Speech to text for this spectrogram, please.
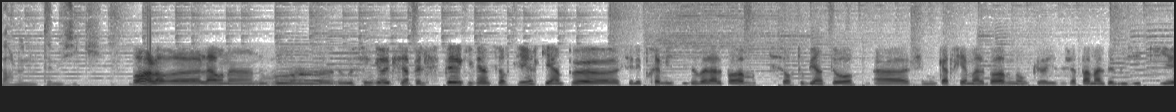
parle-nous de ta musique. Bon, alors euh, là, on a un nouveau, nouveau single qui s'appelle Cité qui vient de sortir, qui est un peu, euh, c'est les prémices du nouvel album qui sort tout bientôt. Euh, c'est mon quatrième album, donc il y a déjà pas mal de musique qui,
